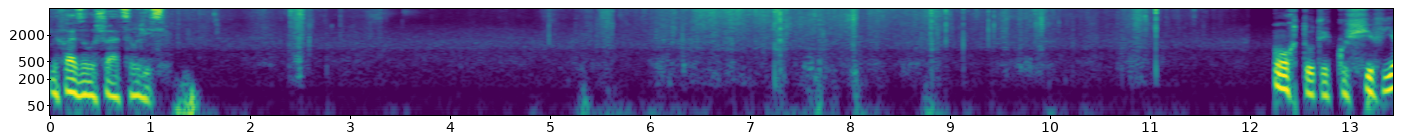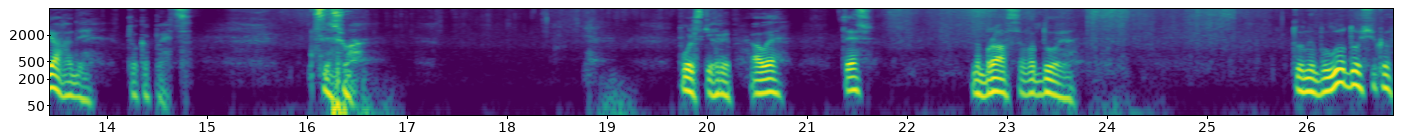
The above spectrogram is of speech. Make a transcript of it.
Нехай залишається в лісі. Ох, тут і кущів ягоди, то капець. Це що? Польський гриб, але теж набрався водою. То не було дощиків.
